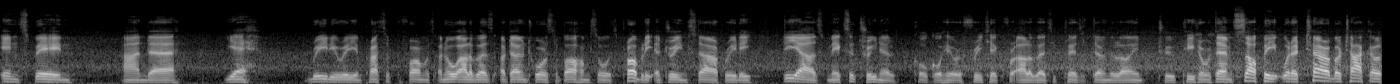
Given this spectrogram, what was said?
in Spain. And uh, yeah, really, really impressive performance. I know Alaves are down towards the bottom, so it's probably a dream start, really. Diaz makes it 3 0. Coco here, a free kick for Alaves. He plays it down the line to Peter with them. Soppy with a terrible tackle.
